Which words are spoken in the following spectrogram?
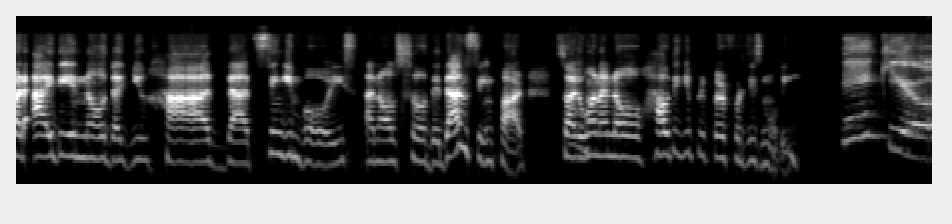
but I didn't know that you had that singing voice and also the dancing part. So I mm. want to know how did you prepare for this movie? Thank you.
